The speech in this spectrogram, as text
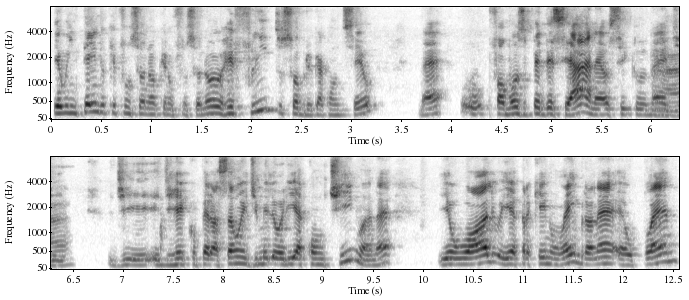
eu entendo o que funcionou o que não funcionou, eu reflito sobre o que aconteceu, né, o famoso PDCA, né, o ciclo né, de de, de recuperação e de melhoria contínua, né? E eu olho, e é para quem não lembra, né? É o plan,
